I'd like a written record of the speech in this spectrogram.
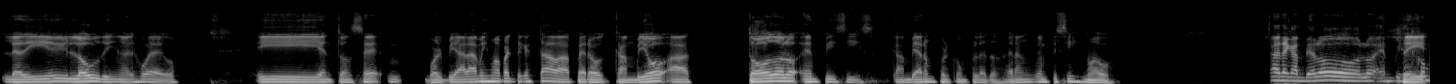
le di loading al juego y entonces mm, volví a la misma parte que estaba, pero cambió a todos los NPCs, cambiaron por completo, eran NPCs nuevos. Ah, te cambió los, los NPCs Sí,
